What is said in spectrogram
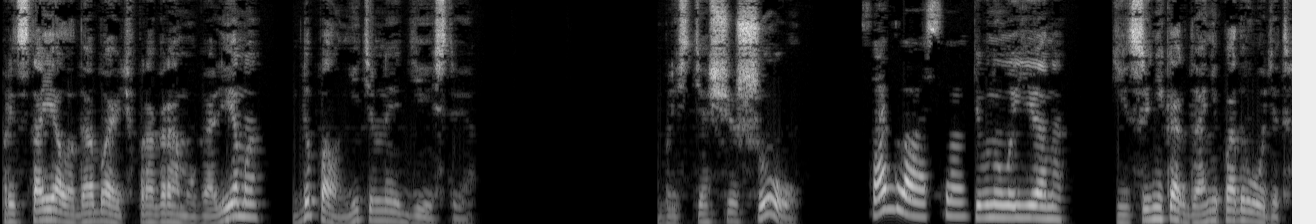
Предстояло добавить в программу голема дополнительное действие. Блестящее шоу. Согласна, кивнула Яна. Птицы никогда не подводит,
